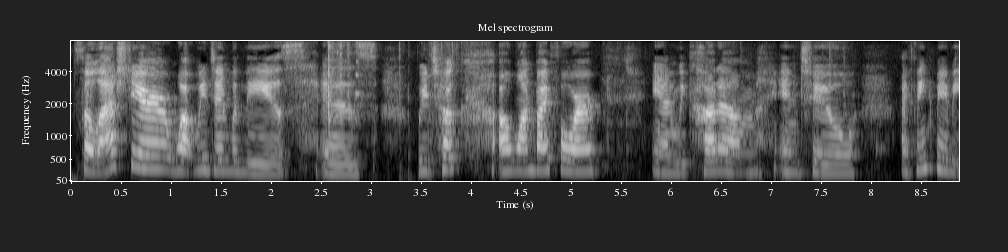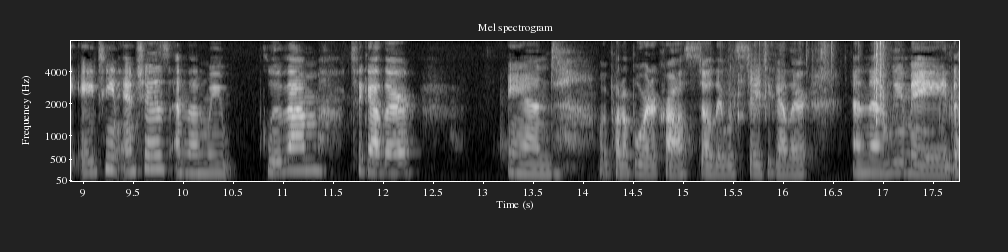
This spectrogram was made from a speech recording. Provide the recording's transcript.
So last year, what we did with these is we took a one by four and we cut them into, I think maybe 18 inches, and then we glue them together and we put a board across so they would stay together. And then we made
